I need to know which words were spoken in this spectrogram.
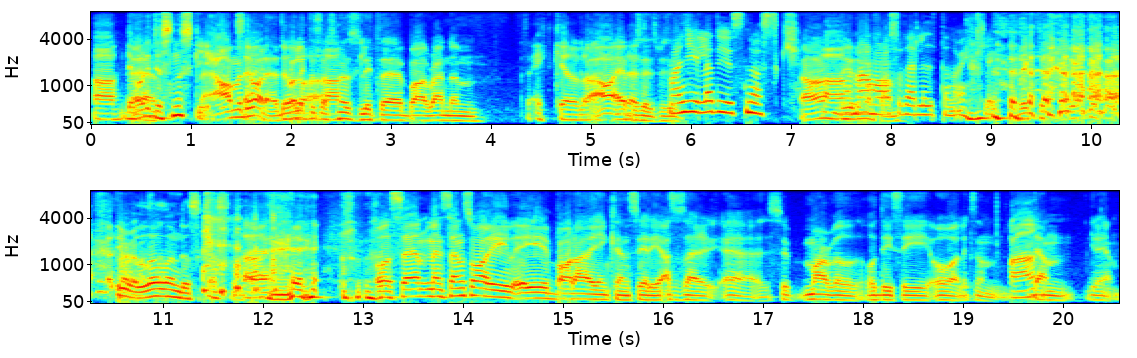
Ja, det var Eh, lite snuskigt. Ja men det var det, det var lite så snusk, lite bara random. Äckel och... Ja, ja precis, precis. Man gillade ju snusk. Ja, det när man man var sådär liten och äcklig. You were a little and disgusting. och sen, men sen så har det bara egentligen serier, alltså såhär eh, Marvel och DC och liksom Ja. den grejen.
